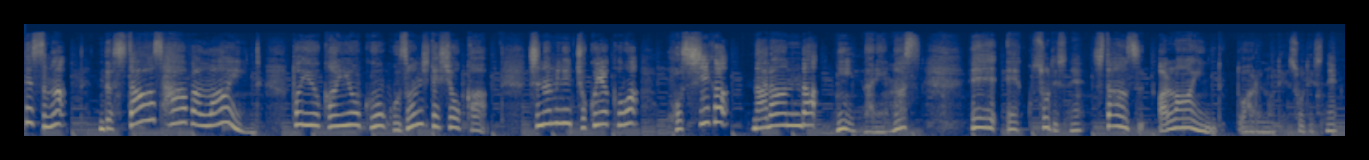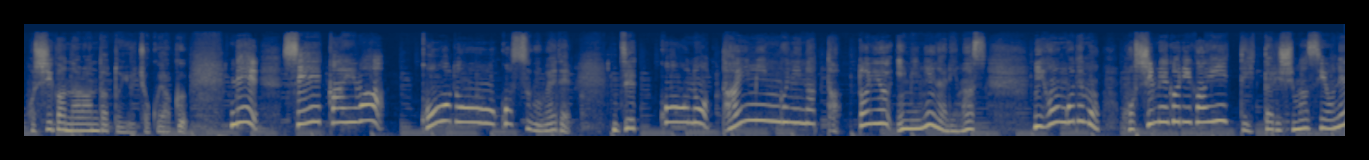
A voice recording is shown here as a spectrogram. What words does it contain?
ですが、The stars have aligned という慣用句をご存知でしょうか？ちなみに直訳は、星が並んだになります。えー、えー、そうですね。stars aligned とあるので、そうですね。星が並んだという直訳。で、正解は、行動を起こす上で、絶好のタイミングになったという意味になります。日本語でも星巡りがいいって言ったりしますよね。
